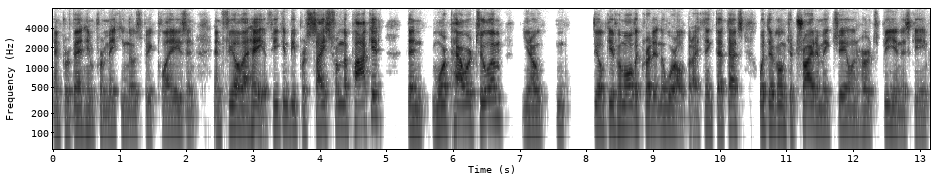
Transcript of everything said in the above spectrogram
and prevent him from making those big plays and and feel that hey, if he can be precise from the pocket, then more power to him. You know, they'll give him all the credit in the world. But I think that that's what they're going to try to make Jalen Hurts be in this game,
